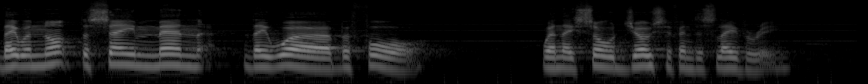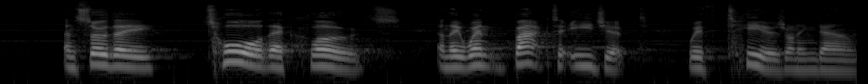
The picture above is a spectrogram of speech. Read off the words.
They were not the same men they were before when they sold Joseph into slavery. And so they tore their clothes and they went back to Egypt with tears running down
